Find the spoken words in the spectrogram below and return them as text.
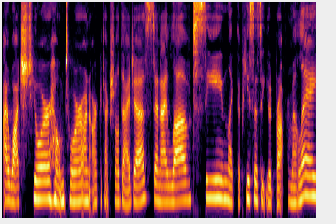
I watched your home tour on Architectural Digest and I loved seeing like the pieces that you had brought from LA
